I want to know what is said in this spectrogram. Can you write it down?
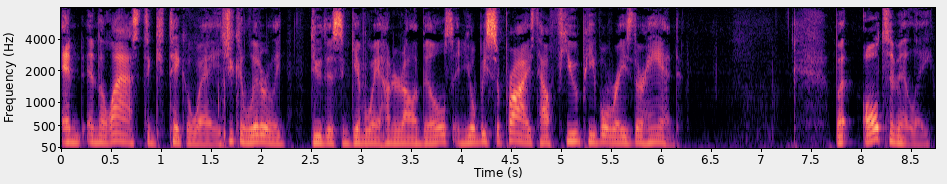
And and the last to take away is you can literally do this and give away hundred dollar bills, and you'll be surprised how few people raise their hand. But ultimately,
